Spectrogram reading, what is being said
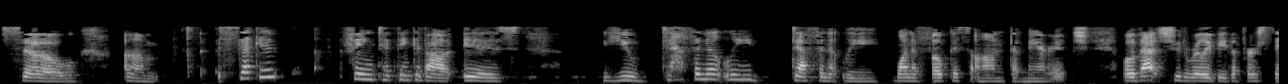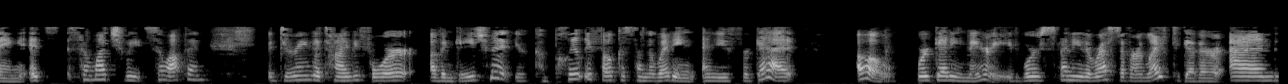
So, um, second thing to think about is you definitely, definitely want to focus on the marriage. Well, that should really be the first thing. It's so much we, so often during the time before of engagement, you're completely focused on the wedding and you forget, oh, we're getting married. We're spending the rest of our life together. And,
